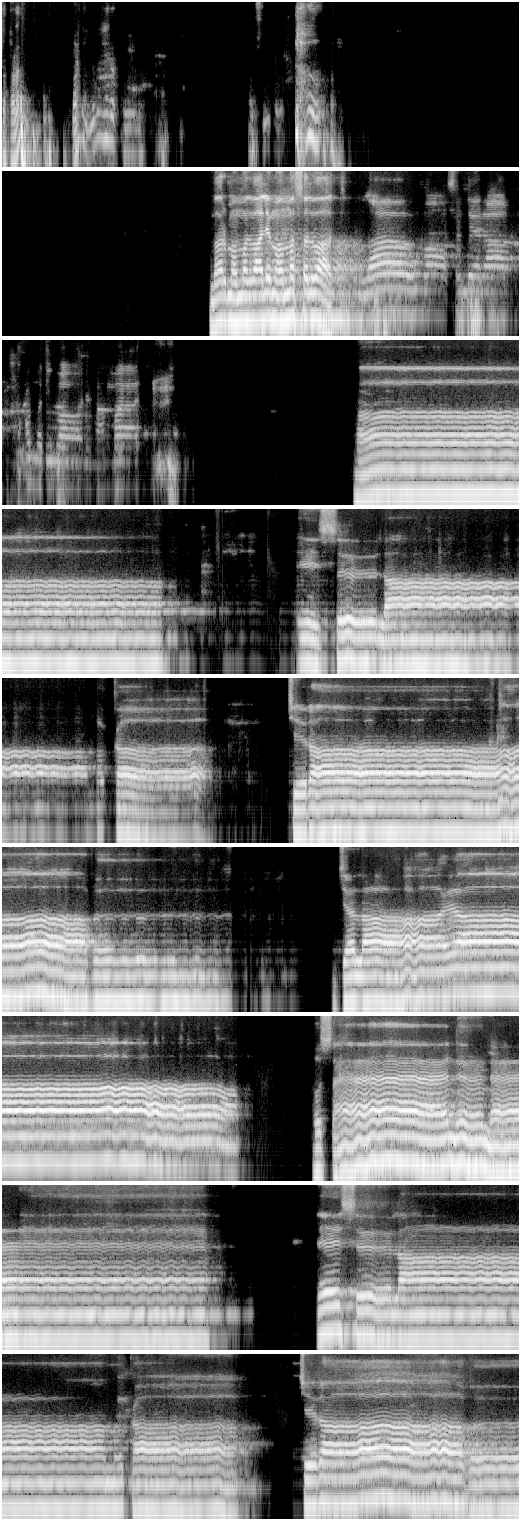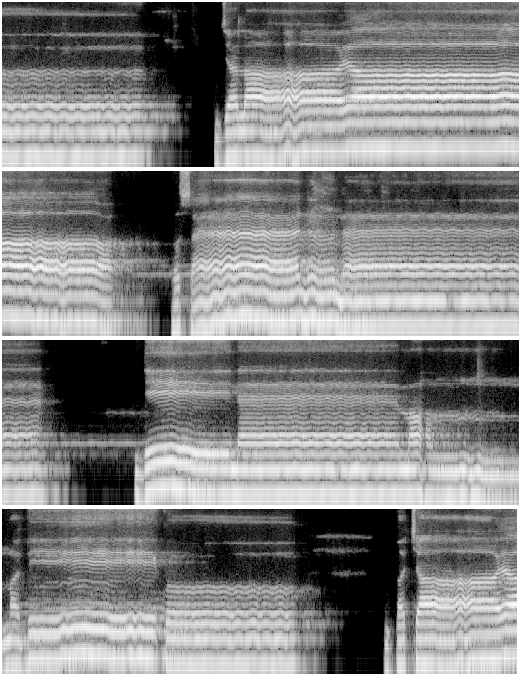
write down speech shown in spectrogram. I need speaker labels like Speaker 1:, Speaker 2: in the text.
Speaker 1: तो पढ़ो बार मोहम्मद वाले मोहम्मद सलवात हाँ इस्लाम का चिराग जलाया। हुसैन चिराग। जलाया। बचाया।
